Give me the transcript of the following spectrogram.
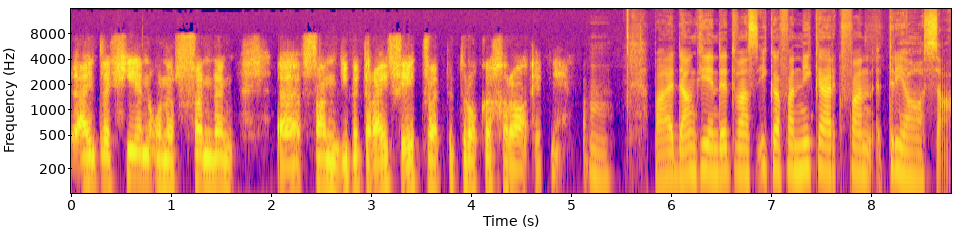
eintlik geen ondervinding uh van die bedryf het wat betrokke geraak het nie. Hmm. Baie dankie en dit was Ika van Niekerk van Triasa.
